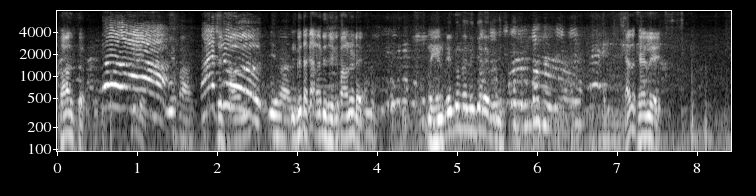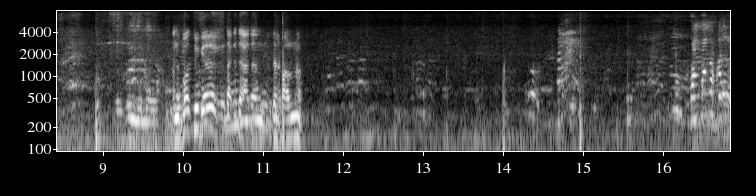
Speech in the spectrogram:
Falta. Kita tak ada di sini, Paulo deh. দেখুন তো নিজে দেখুন Kalau খেলে মানে বল তুই গেলে তাকে দাদা তার পারো না কন্যারে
